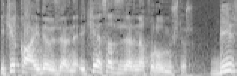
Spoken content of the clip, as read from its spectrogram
iki kaide üzerine, iki esas üzerine kurulmuştur. Bir,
